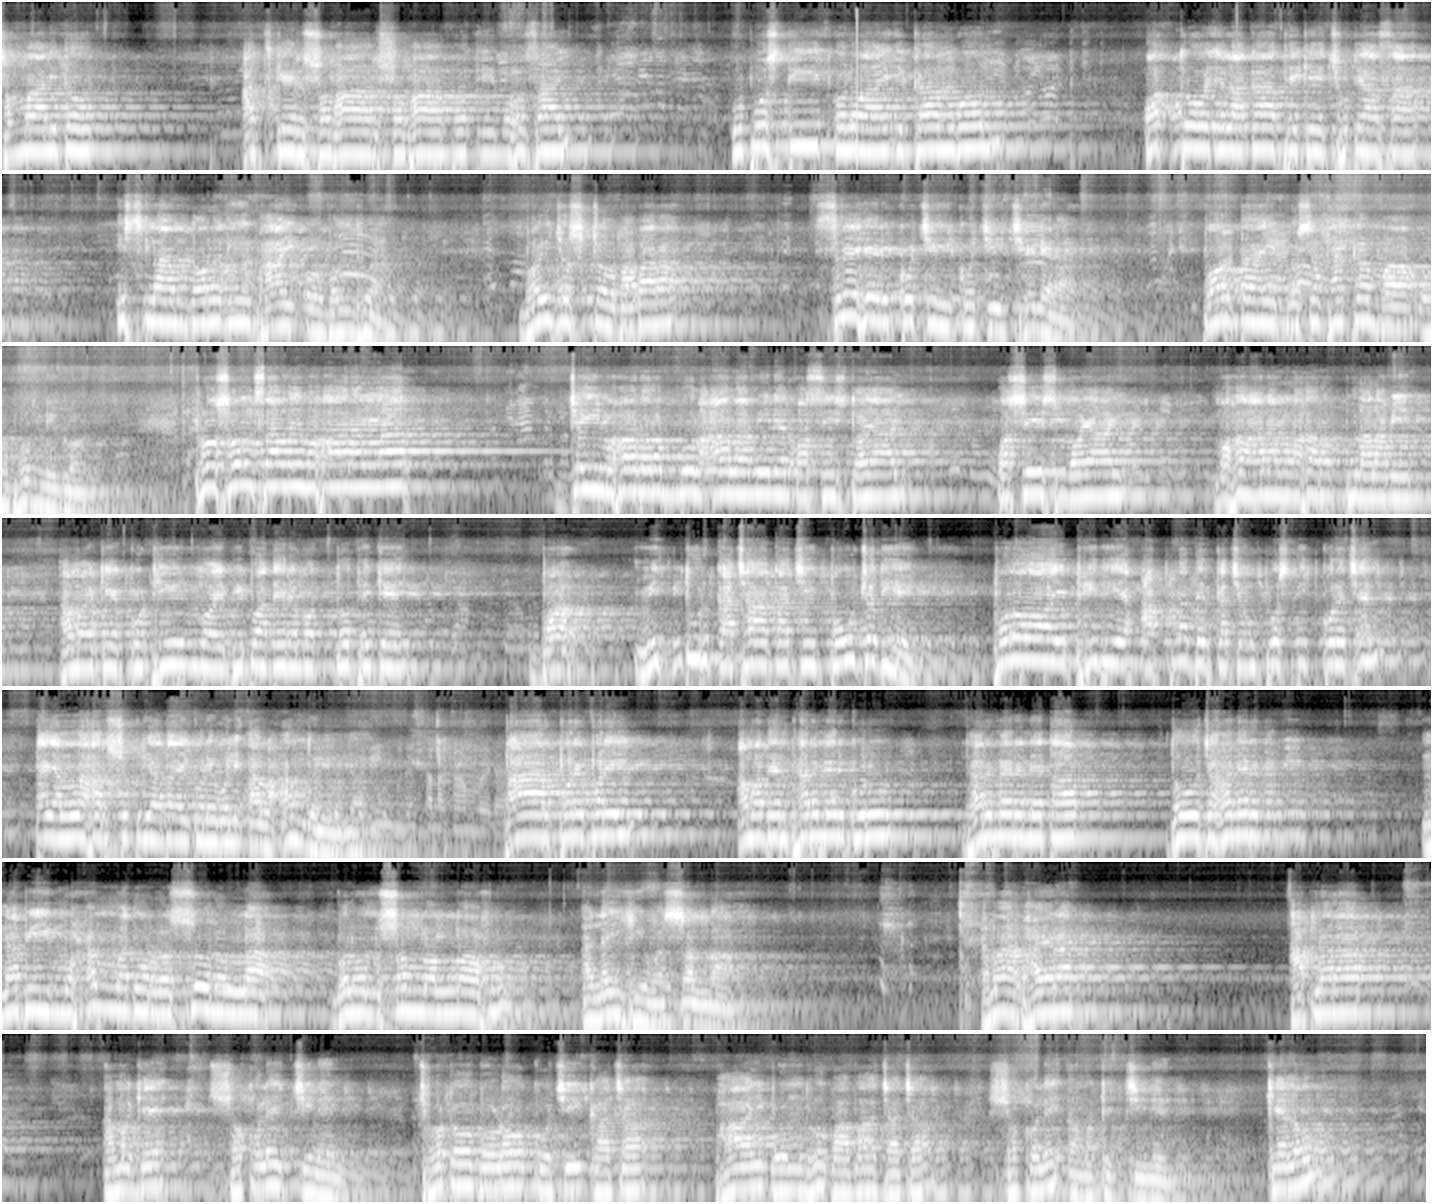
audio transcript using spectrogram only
সম্মানিত আজকের সভার সভাপতি মহাশয় উপস্থিত ওলায় ইকরামগণ, অত্র এলাকা থেকে ছুটে আসা ইসলাম দরদি ভাই ও বন্ধুরা, বয়োজ্যেষ্ঠ বাবারা, স্নেহের কচি কচি ছেলেরা পর্দায় বসে থাকা মা ও ভগ্নীগণ। প্রশংসা ওই মহান আল্লাহর, যেই মহান রব্বুল আলামিনের অশেষ দয়ায় অশেষ ময়ায় মহান আল্লাহ রব্বুল আলামিন আমাকে কঠিনময় বিপদের মধ্য থেকে মৃত্যুর কাছাকাছি পৌঁছে দিয়ে পুনরায় ফিরিয়ে আপনাদের কাছে উপস্থিত করেছেন। তাই আল্লাহর শুক্রিয়া আদায় করে বলি, আলহামদুলিল্লাহ। তারপরে পরেই আমাদের ধর্মের গুরু, ধর্মের নেতা দো জাহানের নবী নবী মুহাম্মদুর রসুল্লাহ বলুন, সাল্লাল্লাহু আলাইহি ওয়াসাল্লাম। আমার ভাইয়েরা আপনারা আমাকে সকলেই চিনেন। ছোট, বড়, কচি, কাঁচা, ভাই, বন্ধু, বাবা, চাচা, সকলে আমাকে চিনেন। কেন?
